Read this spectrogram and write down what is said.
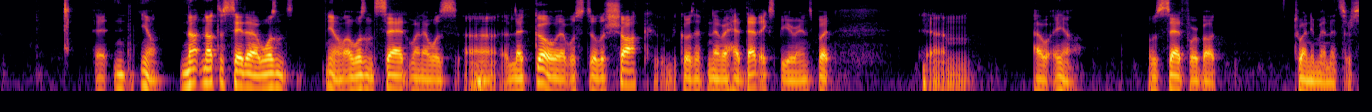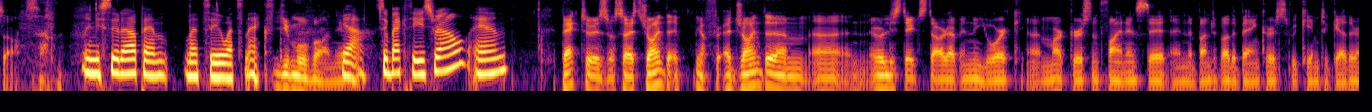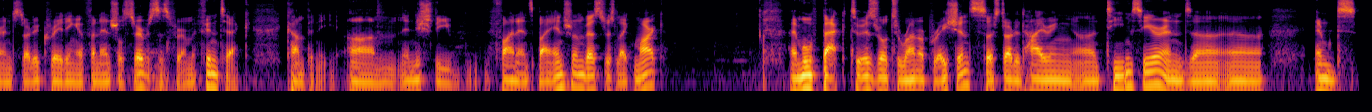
uh, you know, not not to say that I wasn't. You know, I wasn't sad when I was uh, let go. That was still a shock because I've never had that experience. But um, I, you know, I was sad for about 20 minutes or so. So And you stood up and let's see what's next. you move on. Yeah. Yeah. So back to Israel and back to Israel. So I joined, the, you know, I joined um, uh, an early stage startup in New York. Uh, Mark Gerson financed it, and a bunch of other bankers. We came together and started creating a financial services firm, a fintech company. Um, initially financed by angel investors like Mark. I moved back to Israel to run operations, so I started hiring uh, teams here, and uh, uh, and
